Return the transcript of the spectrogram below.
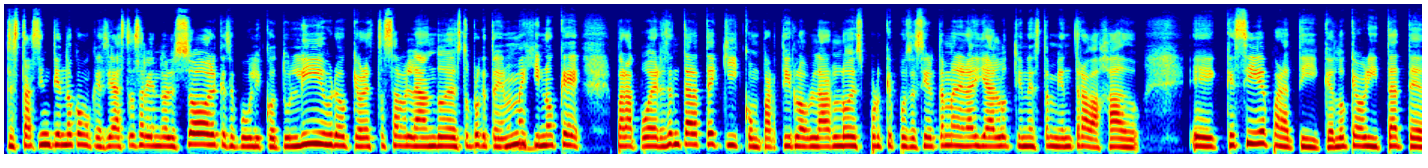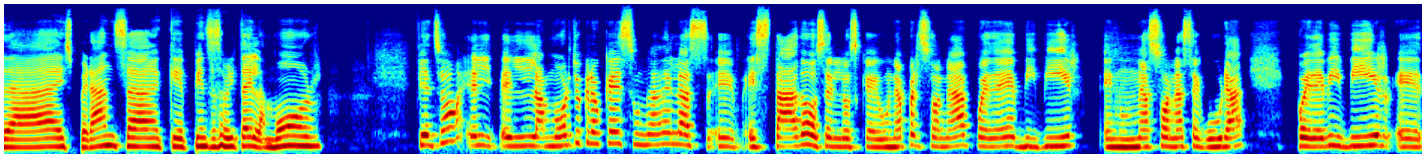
te estás sintiendo como que ya está saliendo el sol, que se publicó tu libro, que ahora estás hablando de esto, porque también me imagino que para poder sentarte aquí, compartirlo, hablarlo, es porque pues de cierta manera ya lo tienes también trabajado. Eh, ¿Qué sigue para ti? ¿Qué es lo que ahorita te da esperanza? ¿Qué piensas ahorita del amor? Pienso, el, el, amor yo creo que es uno de los eh, estados en los que una persona puede vivir en una zona segura, puede vivir eh,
